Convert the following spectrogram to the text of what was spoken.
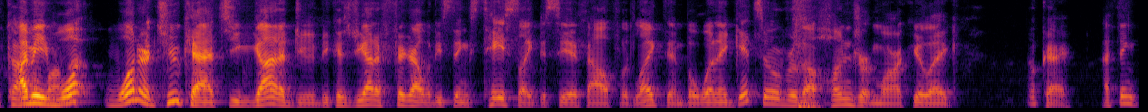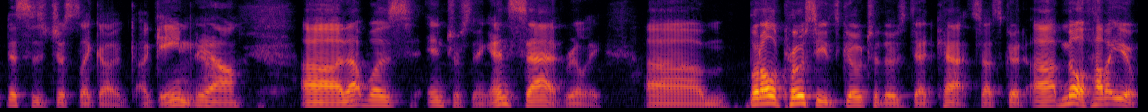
I kinda mean, bummed. what one or two cats you got to do because you got to figure out what these things taste like to see if Alf would like them. But when it gets over the hundred mark, you're like, okay, I think this is just like a, a game now. Yeah. Uh, that was interesting and sad, really. Um, but all the proceeds go to those dead cats. That's good. Uh, Milf, how about you?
